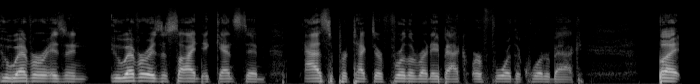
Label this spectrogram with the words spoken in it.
whoever is in whoever is assigned against him as a protector for the running back or for the quarterback. But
